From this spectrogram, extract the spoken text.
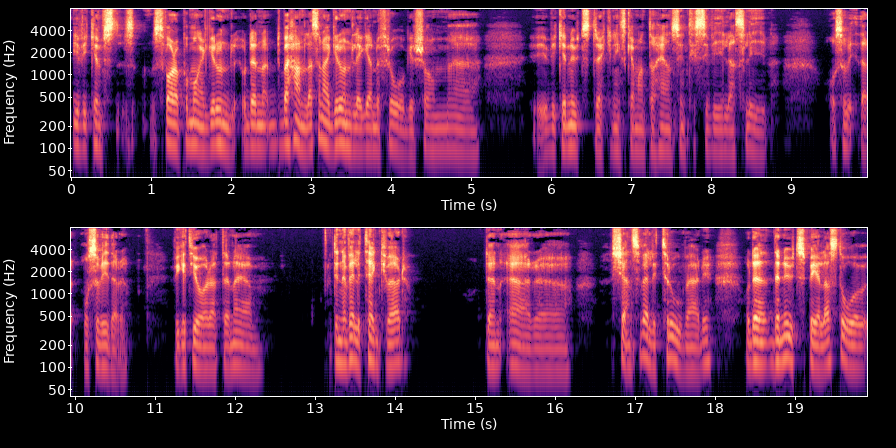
i vilken svara svarar på många grund och den behandlar sådana här grundläggande frågor som eh, i vilken utsträckning ska man ta hänsyn till civilas liv och så vidare. Och så vidare. Vilket gör att den är, den är väldigt tänkvärd. Den är, eh, känns väldigt trovärdig. Och den, den utspelas då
